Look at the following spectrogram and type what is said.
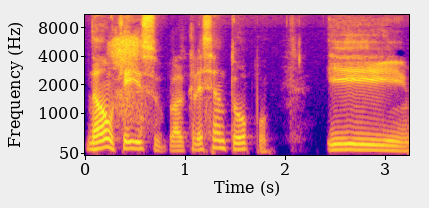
Não, que isso, acrescentou, pô. E.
